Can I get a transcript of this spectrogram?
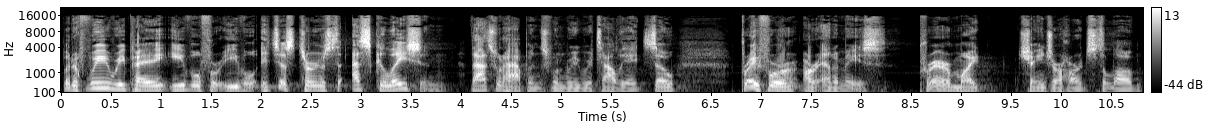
But if we repay evil for evil, it just turns to escalation. That's what happens when we retaliate. So pray for our enemies. Prayer might change our hearts to love.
